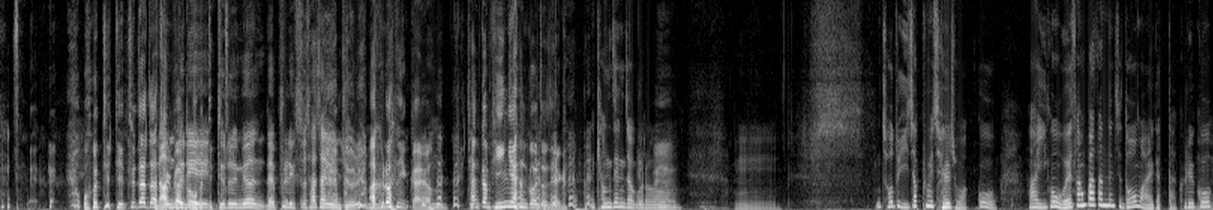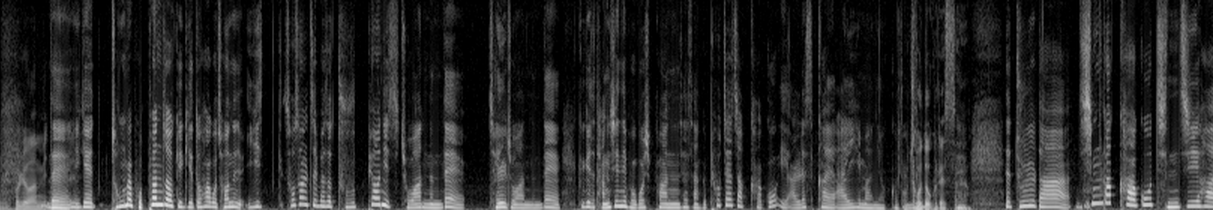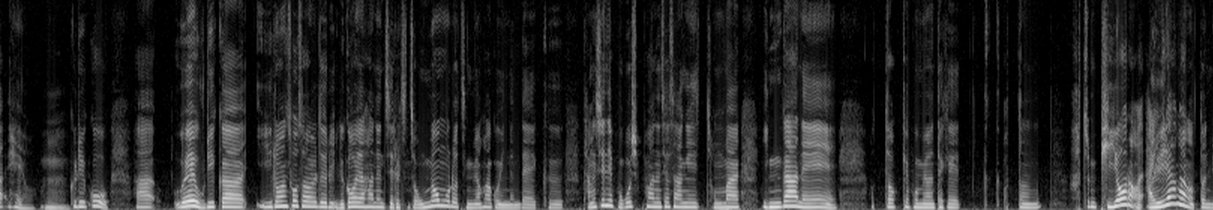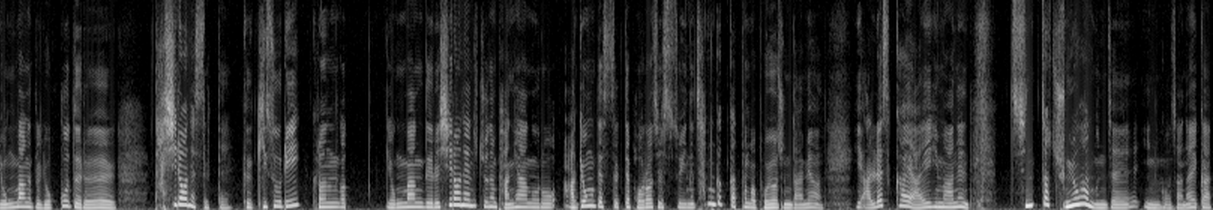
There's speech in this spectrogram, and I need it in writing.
OTT 투자자들과 남들이 들으면 넷플릭스 사장인 줄. 아 그러니까요 음. 잠깐 빙의한 거죠 제가 경쟁적으로. 네. 음. 저도 이 작품이 제일 좋았고 아 이거 왜 상 받았는지 너무 알겠다. 그리고 음, 훌륭합니다. 네, 이게 정말 보편적이기도 하고 저는 이 소설집에서 두 편이 좋았는데 제일 좋았는데 그게 이제 당신이 보고 싶어하는 세상 그 표제작하고 이 알래스카의 아이히만이었거든요. 저도 그랬어요 근데 둘다 심각하고 진지해요. 음. 그리고 아 왜 우리가 이런 소설들을 읽어야 하는지를 진짜 온몸으로 증명하고 있는데 그 당신이 보고 싶어하는 세상이 정말 인간의 어떻게 보면 되게 그 어떤 아, 좀 비열한 알량한 어떤 욕망들 욕구들을 다 실현했을 때 그 기술이 그런 것 욕망들을 실현해 주는 방향으로 악용됐을 때 벌어질 수 있는 참극 같은 걸 보여준다면 이 알래스카의 아이히만은 진짜 중요한 문제인 음. 거잖아요. 그러니까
